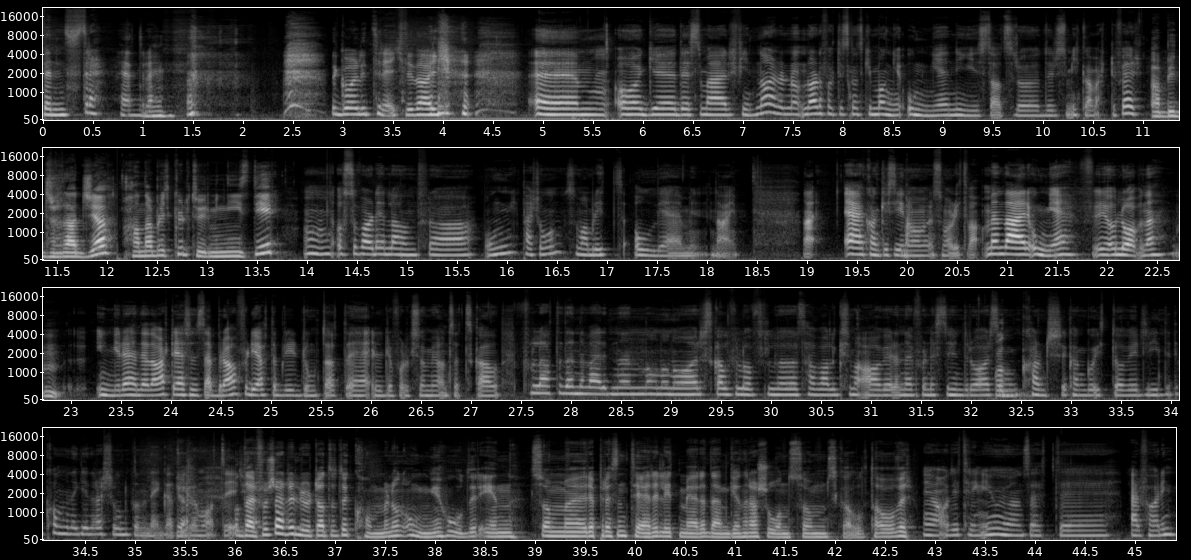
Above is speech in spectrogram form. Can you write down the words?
Venstre, heter det. Mm. Det går litt tregt i dag. um, og eh, det som er fint nå, er det, nå er det faktisk ganske mange unge nye statsråder som ikke har vært det før. Abid Raja, han har blitt kulturminister. Mm, og så var det en eller annen fra ung person som har blitt olje... Nei. Nei. Jeg kan ikke si noe om som har blitt hva. Men det er unge og lovende. Mm. Yngre enn det det har vært. Jeg syns det er bra, fordi at det blir dumt at eh, eldre folk som uansett skal forlate denne verdenen om noen år, skal få lov til å ta valg som er avgjørende for neste 100 år, som Og- kanskje kan gå utover i de kommende generasjon på negative måter. Og Derfor så er det lurt at det kommer noen unge hoder inn som eh, representerer litt mer den generasjonen som skal ta over. Ja, og de trenger jo uansett eh, erfaring.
